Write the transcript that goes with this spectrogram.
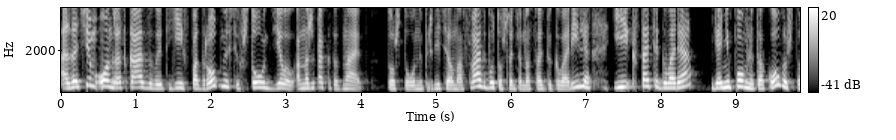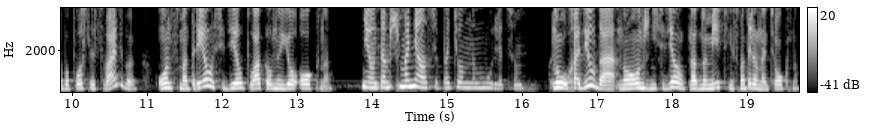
А зачем он рассказывает ей в подробностях, что он делал? Она же так это знает. То, что он и прилетел на свадьбу, то, что они там на свадьбе говорили. И, кстати говоря, я не помню такого, чтобы после свадьбы он смотрел, сидел, плакал на ее окна. Не, он там шмонялся по темным улицам. Ну, уходил, да, но он же не сидел на одном месте, не смотрел на эти окна.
